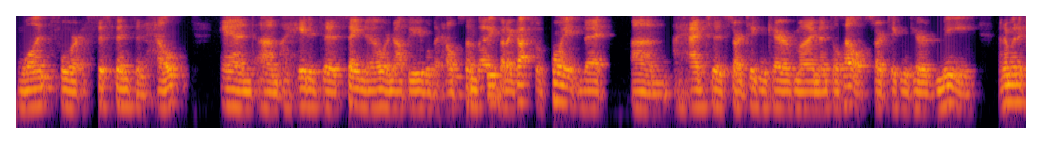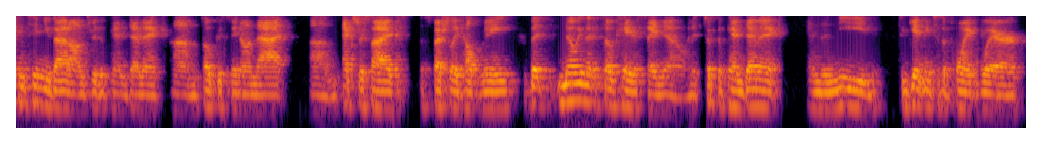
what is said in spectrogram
want for assistance and help and um, I hated to say no or not be able to help somebody. But I got to a point that um, I had to start taking care of my mental health, start taking care of me. And I'm going to continue that on through the pandemic, um, focusing on that. Um, exercise, especially, helped me, but knowing that it's okay to say no. And it took the pandemic and the need to get me to the point where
